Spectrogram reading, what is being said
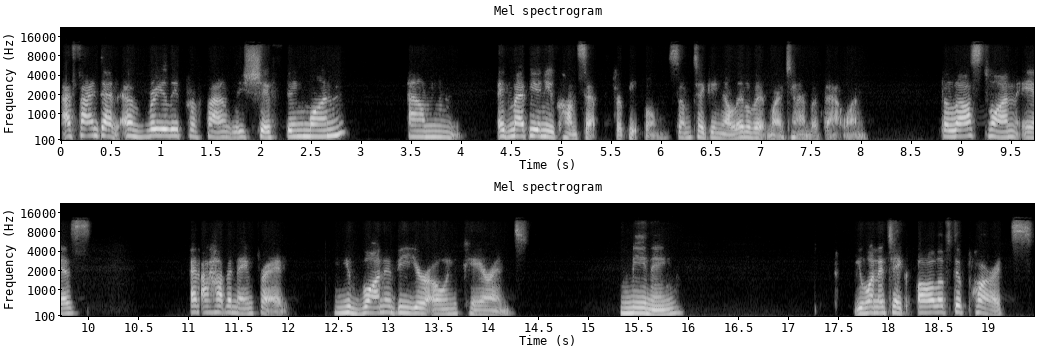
I find that a really profoundly shifting one. Um, it might be a new concept for people. So I'm taking a little bit more time with that one. The last one is, and I have a name for it. You want to be your own parent, meaning you want to take all of the parts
